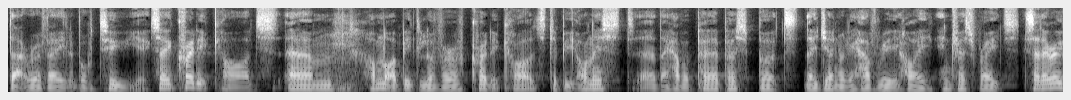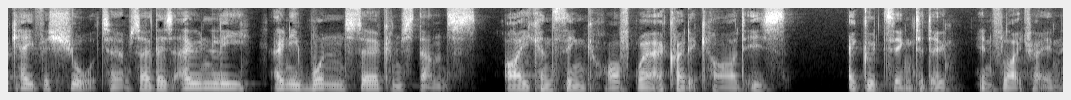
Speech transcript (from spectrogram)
that are available to you. So credit cards, um, I'm not a big lover of credit cards, to be honest. Uh, they have a purpose, but they generally have really high interest rates. So they're okay for short term. So there's only, only one circumstance I can think of where a credit card is a good thing to do in flight training.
